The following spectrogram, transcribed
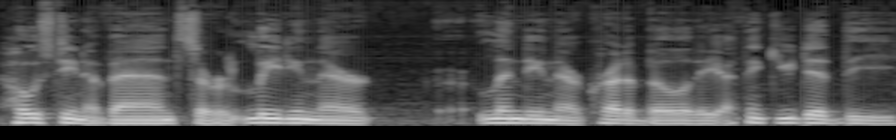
hosting events or leading their lending their credibility. I think you did the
